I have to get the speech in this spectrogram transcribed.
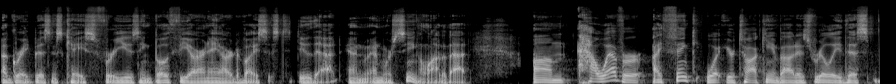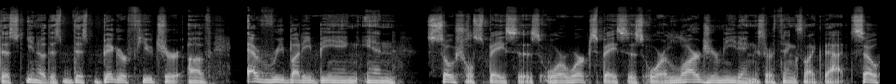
a great business case for using both VR and AR devices to do that. And, and we're seeing a lot of that. Um, however, I think what you're talking about is really this, this, you know, this, this bigger future of everybody being in social spaces or workspaces or larger meetings or things like that. So,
